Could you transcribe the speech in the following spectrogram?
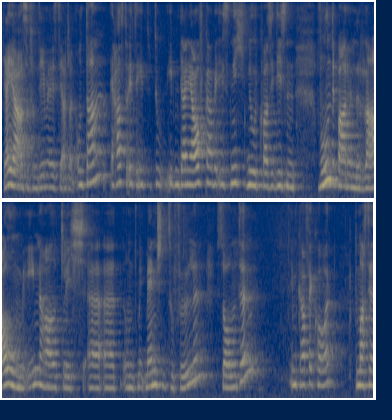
Ja. ja, also von dem her ist die Atlant. Und dann hast du, du, eben deine Aufgabe ist nicht nur quasi diesen wunderbaren Raum inhaltlich äh, und mit Menschen zu füllen, sondern im Kaffeekorb Du machst ja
